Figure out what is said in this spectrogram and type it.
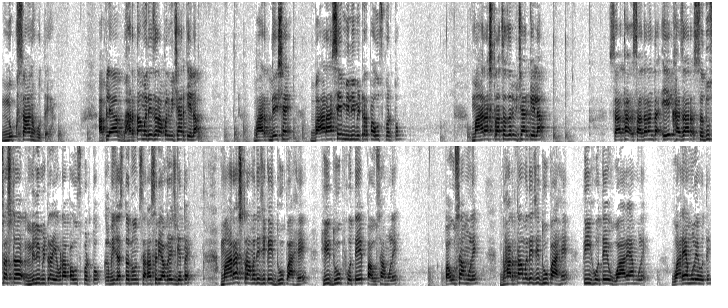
नुकसान होत आहे आपल्या भारतामध्ये जर आपण विचार केला भारत देश आहे बाराशे मिलीमीटर पाऊस पडतो. महाराष्ट्राचा जर विचार केला साधा साधारणतः एक हजार सदुसष्ट मिलीमीटर एवढा पाऊस पडतो. कमी जास्त नोंद सरासरी ॲव्हरेज घेत आहे महाराष्ट्रामध्ये जी काही धूप आहे ही धूप होते पावसामुळे. पावसामुळे. भारतामध्ये जी धूप आहे ती होते वाऱ्यामुळे. वाऱ्यामुळे होते.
